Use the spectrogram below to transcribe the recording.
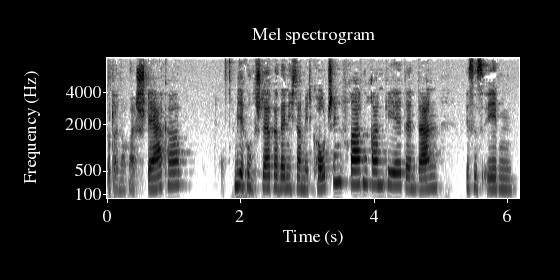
oder nochmal stärker, wirkungsstärker, wenn ich da mit Coaching-Fragen rangehe, denn dann ist es eben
